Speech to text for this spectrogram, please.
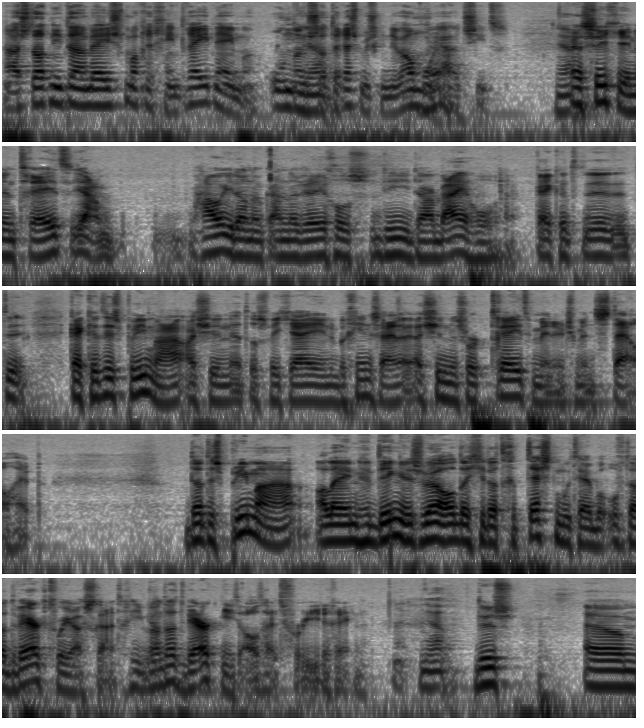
Nou, als dat niet aanwezig is, mag je geen trade nemen. Ondanks Ja. dat de rest misschien er wel mooi Ja. uitziet. Ja. En zit je in een trade, ja, hou je dan ook aan de regels die daarbij horen. Kijk het, eh, het, kijk, het is prima als je, net als wat jij in het begin zei, als je een soort trade management stijl hebt. Dat is prima, alleen het ding is wel dat je dat getest moet hebben of dat werkt voor jouw strategie. Want dat werkt niet altijd voor iedereen. Ja. Dus ehm,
